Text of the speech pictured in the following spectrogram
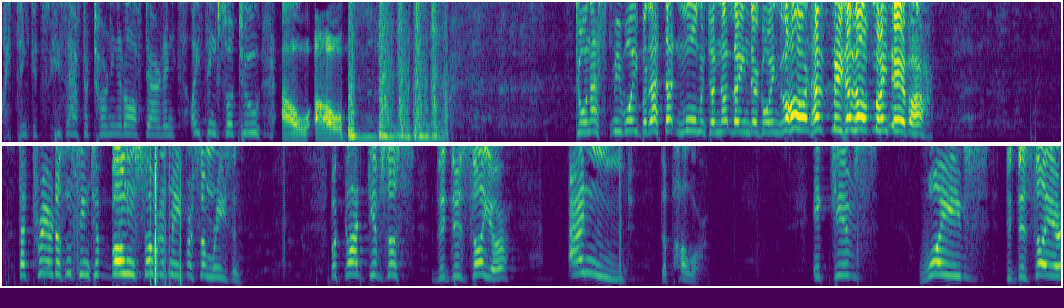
I think it's, he's after turning it off, darling. I think so too. Ow, ow. Don't ask me why, but at that moment I'm not lying there going, Lord, help me to love my neighbor. That prayer doesn't seem to bounce out of me for some reason. But God gives us the desire and the power. It gives wives the desire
